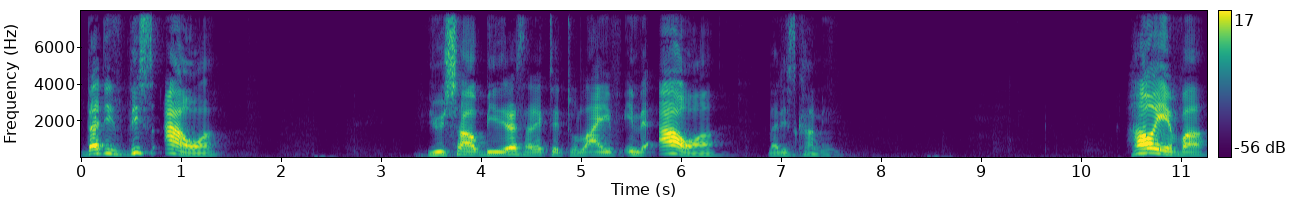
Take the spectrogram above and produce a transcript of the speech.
that is this hour, you shall be resurrected to life in the hour that is coming. However,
